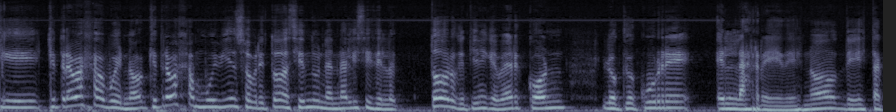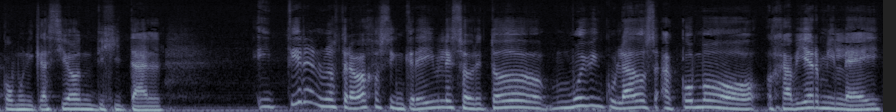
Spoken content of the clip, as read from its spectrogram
que, que, trabaja, bueno, que trabaja muy bien, sobre todo haciendo un análisis de todo lo que tiene que ver con lo que ocurre en las redes, ¿no? De esta comunicación digital. Y tienen unos trabajos increíbles, sobre todo muy vinculados a cómo Javier Milei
